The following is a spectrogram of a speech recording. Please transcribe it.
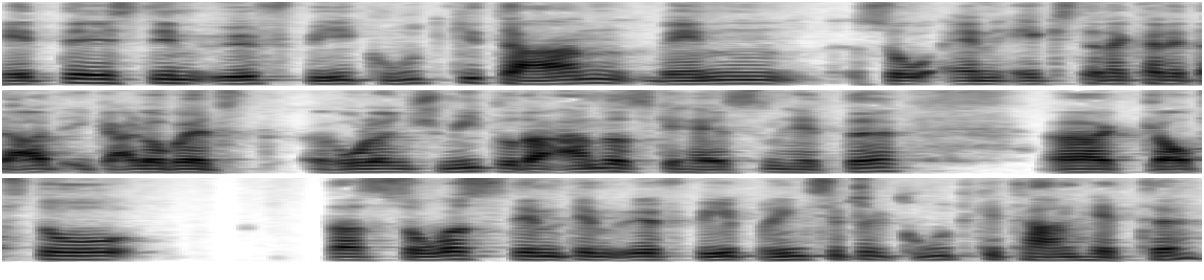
Hätte es dem ÖFB gut getan, wenn so ein externer Kandidat, egal ob er jetzt Roland Schmidt oder anders geheißen hätte, äh, glaubst du, dass sowas dem, dem ÖFB prinzipiell gut getan hätte?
